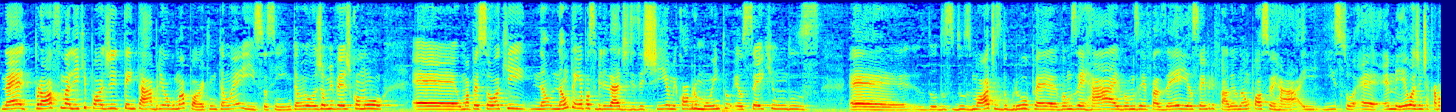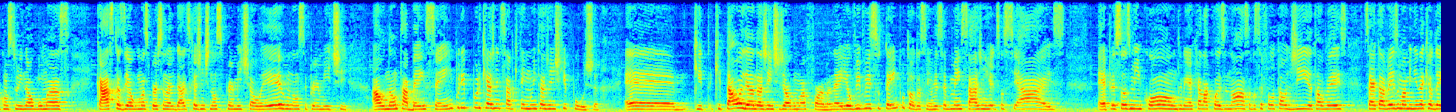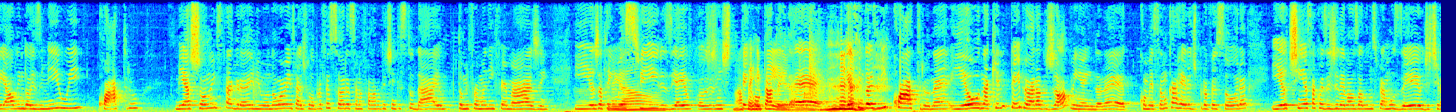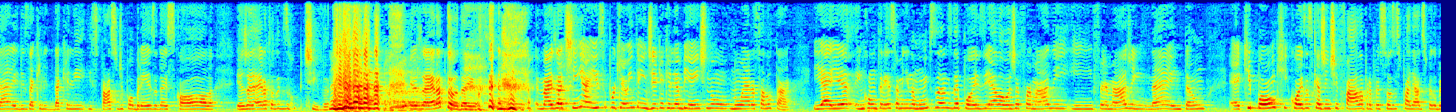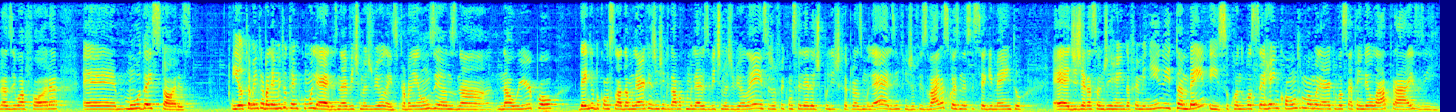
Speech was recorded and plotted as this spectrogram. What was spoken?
né, próxima ali que pode tentar abrir alguma porta. Então é isso, assim. Então eu, hoje eu me vejo como é, uma pessoa que não, não tem a possibilidade de desistir, eu me cobro muito. Eu sei que um dos é, do, dos, dos, motes do grupo é vamos errar e vamos refazer, e eu sempre falo, eu não posso errar, e isso é, é meu, a gente acaba construindo algumas cascas e algumas personalidades que a gente não se permite ao erro, não se permite ao não estar tá bem sempre, porque a gente sabe que tem muita gente que puxa. É, que, que tá olhando a gente de alguma forma, né? E eu vivo isso o tempo todo, assim, eu recebo mensagem em redes sociais, é, pessoas me encontrem, aquela coisa, nossa, você falou tal dia, talvez. Certa vez, uma menina que eu dei aula em 2004 me achou no Instagram e me mandou uma mensagem, falou, professora, você não falava que eu tinha que estudar, eu estou me formando em enfermagem. E eu já tenho meus filhos, e aí eu, hoje a gente Nossa, tem contato ainda. É, e assim, 2004, né? E eu, naquele tempo, eu era jovem ainda, né? Começando carreira de professora, e eu tinha essa coisa de levar os alunos para museu, de tirar eles daquele, daquele espaço de pobreza da escola. Eu já era toda disruptiva. eu já era toda eu. Mas já tinha isso porque eu entendia que aquele ambiente não, não era salutar. E aí encontrei essa menina muitos anos depois e ela hoje é formada em, em enfermagem, né? Então, é que bom que coisas que a gente fala para pessoas espalhadas pelo Brasil afora é, muda histórias. E eu também trabalhei muito tempo com mulheres, né, vítimas de violência. Trabalhei 11 anos na, na Whirlpool, dentro do Consulado da Mulher, que a gente lidava com mulheres vítimas de violência, já fui conselheira de política para as mulheres, enfim, já fiz várias coisas nesse segmento é, de geração de renda feminino. E também isso, quando você reencontra uma mulher que você atendeu lá atrás, e,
